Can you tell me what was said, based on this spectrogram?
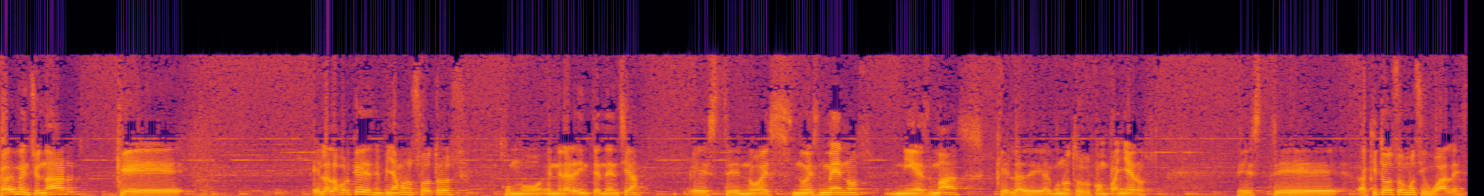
cabe mencionar que la labor que desempeñamos nosotros como en el área de intendencia este, no, es, no es menos ni es más que la de algunos otros compañeros. Este, aquí todos somos iguales,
